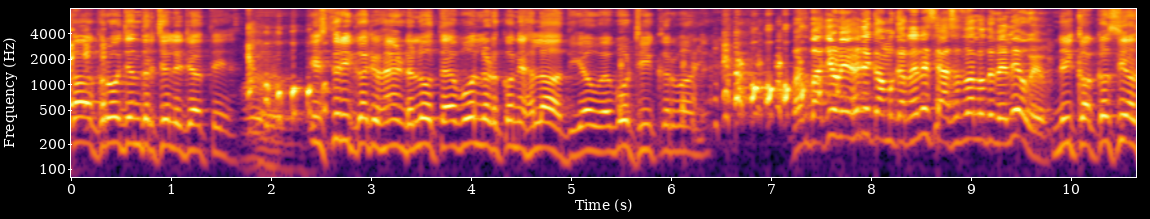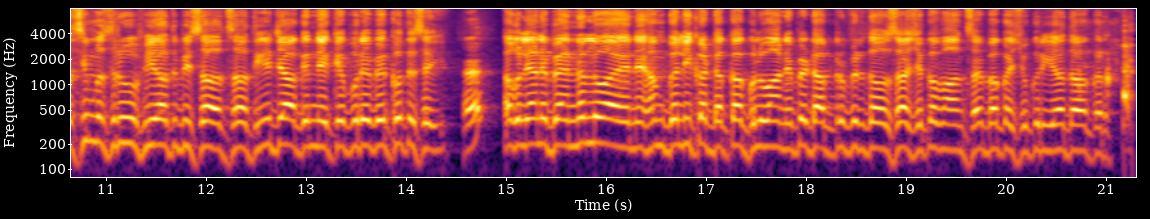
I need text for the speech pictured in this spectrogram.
काकरोच अंदर चले जाते हैं इस तरीके का जो हैंडल होता है वो लड़कों ने हिला दिया हुआ है वो ठीक करवाने ਬਸ ਬਾਜੀ ਹੁਣ ਇਹੋ ਜਿਹੇ ਕੰਮ ਕਰਨੇ ਨੇ ਸਿਆਸਤ ਵੱਲੋਂ ਤੇ ਵਿਹਲੇ ਹੋ ਗਏ ਹੋ नहीं काका सियासी मसरूफियात भी साथ साथ ही हैं जाके नेकेपुरे देखो तो सही अगलिया ने बैनर लवाए ने हम गली का डक्का खुलवाने पे डॉक्टर फिरदौस आशिक अवान साहिबा का शुक्रिया अदा करते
